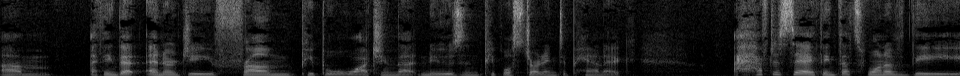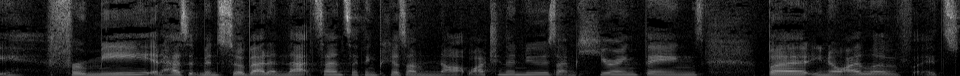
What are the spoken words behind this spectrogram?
um, I think that energy from people watching that news and people starting to panic. I have to say, I think that's one of the, for me, it hasn't been so bad in that sense. I think because I'm not watching the news, I'm hearing things, but you know i live it's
